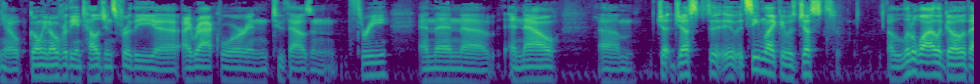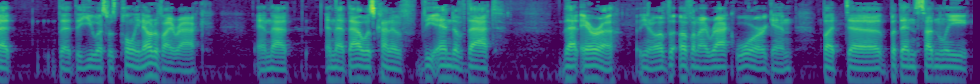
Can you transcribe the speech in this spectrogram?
you know, going over the intelligence for the uh, Iraq War in 2003, and then uh, and now, um, ju- just it, it, seemed like it was just a little while ago that that the U.S. was pulling out of Iraq, and that and that that was kind of the end of that that era, you know, of of an Iraq war again. But uh, but then suddenly,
